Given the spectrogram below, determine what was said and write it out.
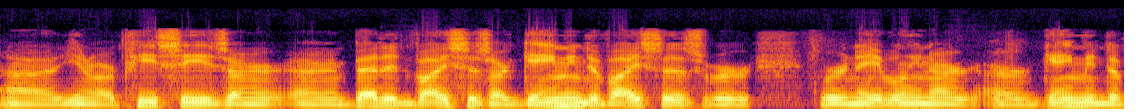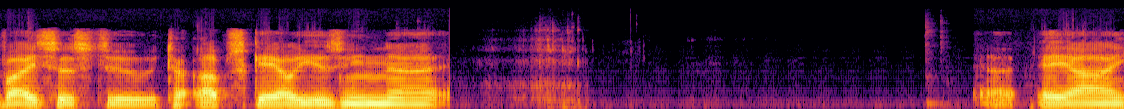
uh, you know, our PCs, our, our, embedded devices, our gaming devices. We're we're enabling our, our gaming devices to to upscale using. Uh, uh, AI.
